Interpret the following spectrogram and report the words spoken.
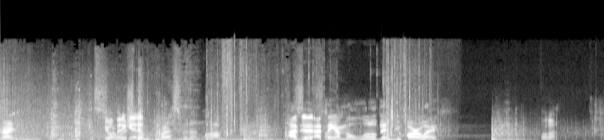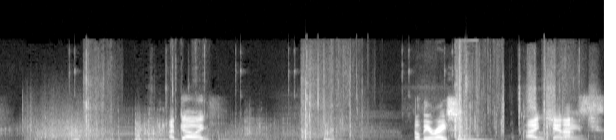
Alright. This, You want I me to get it? quest would unlock. I So just, I think I'm a little bit too far away. Hold on. I'm going. It'll be a race. I cannot. strange.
